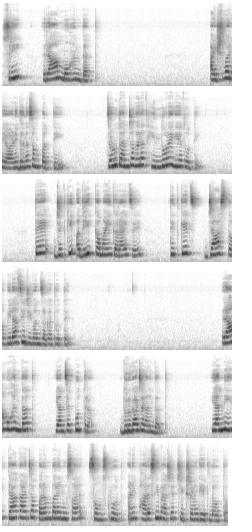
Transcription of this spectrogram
श्री राम मोहन दत्त. ऐश्वर आणि धनसंपत्ती जणू त्यांच्या घरात हिंदोळे घेत होती. ते जितकी अधिक कमाई करायचे तितकेच जास्त विलासी जीवन जगत होते. राममोहन दत्त यांचे पुत्र दुर्गाचरण दत्त. यांनी त्या काळच्या परंपरेनुसार संस्कृत आणि फारसी भाषेत शिक्षण घेतलं होतं.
